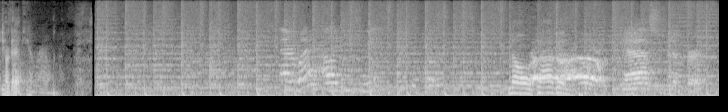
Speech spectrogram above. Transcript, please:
Get Okay. that camera out of my Everybody, I like you to meet. No, Kevin. Cash Minifert.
